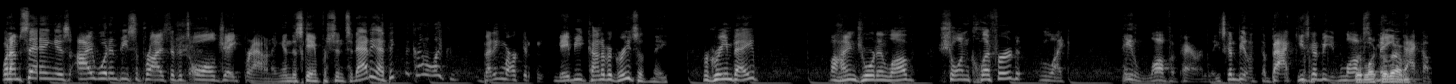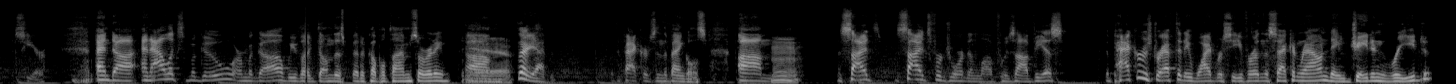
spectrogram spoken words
What I'm saying is, I wouldn't be surprised if it's all Jake Browning in this game for Cincinnati. I think the kind of like betting market maybe kind of agrees with me. For Green Bay, behind Jordan Love. Sean Clifford, who like they love apparently. He's gonna be like the back. He's gonna be Love's main backup this year. And uh and Alex Magoo or Maga, we've like done this bit a couple times already. Um, Yeah. there you have it. With the Packers and the Bengals. Um, Mm. besides besides for Jordan Love, who's obvious, the Packers drafted a wide receiver in the second round named Jayden Reed.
